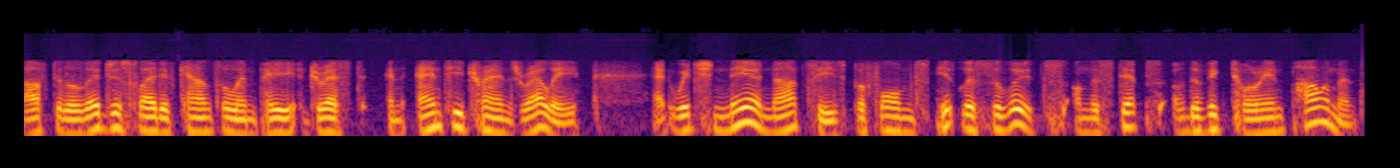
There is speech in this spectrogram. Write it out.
after the Legislative Council MP addressed an anti trans rally at which neo Nazis performed Hitler salutes on the steps of the Victorian Parliament.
